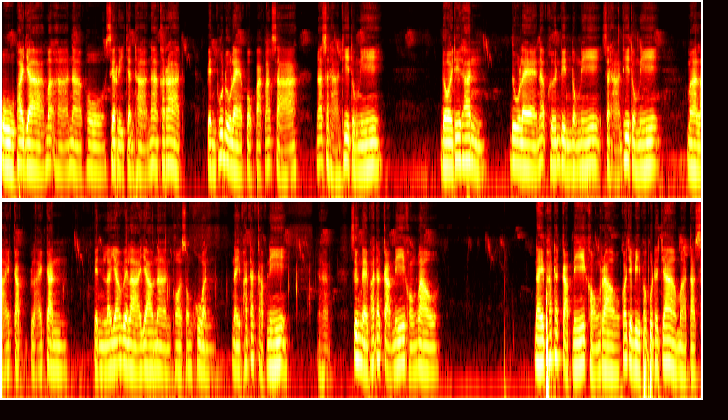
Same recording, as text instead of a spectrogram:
ปู่พญามหานาโพสิริจันทานาคราช เป็นผู้ดูแลปกปักรักษาณสถานที่ตรงนี้ โดยที่ท่าน ดูแลณพื้นดินตรงนี้สถานที่ตรงนี้ มาหลายกับหลายกัน เป็นระยะเวลายาวนานพอสมควรในพัทธกับนี้นะครับซึ่งในพัทธกับนี้ของเรา ในพัทธกับนี้ของเราก็จะมีพระพุทธเจ้ามาตรัส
